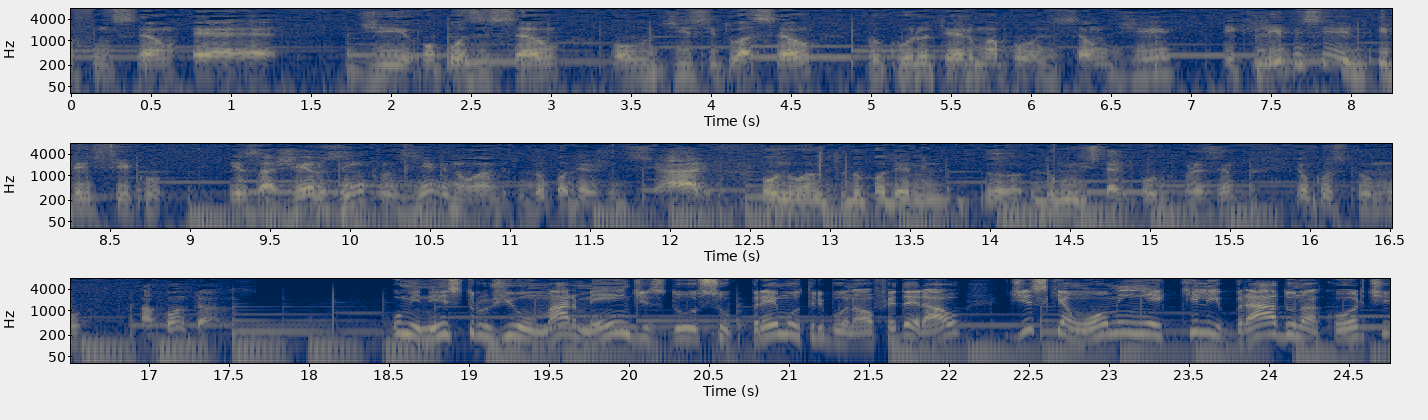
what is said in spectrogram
nenhuma função é, de oposição ou de situação, procuro ter uma posição de equilíbrio e se identifico exageros, inclusive no âmbito do Poder Judiciário ou no âmbito do Poder do, do Ministério Público, por exemplo, eu costumo apontá-las. O ministro Gilmar Mendes, do Supremo Tribunal Federal, diz que é um homem equilibrado na corte,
